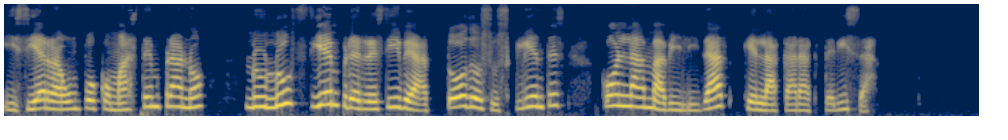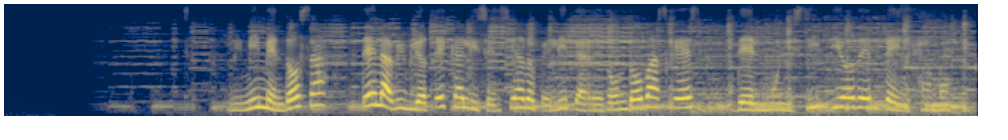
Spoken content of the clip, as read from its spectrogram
y cierra un poco más temprano, Lulu siempre recibe a todos sus clientes con la amabilidad que la caracteriza. Mimi Mendoza de la Biblioteca Licenciado Felipe Arredondo Vázquez del municipio de Pénjamo.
